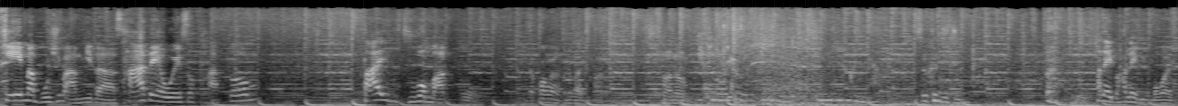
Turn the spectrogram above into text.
이 게임만 보시면 압니다 4대5에서 바텀 다이브 두 번 맞고 역광강 들어가지 마 선웅 피할 수 있군요. 쓸큰지 좀한 웨이브 한 웨이브 이거 먹어야 돼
